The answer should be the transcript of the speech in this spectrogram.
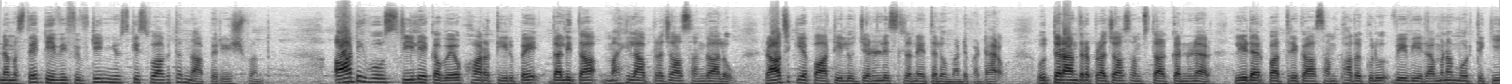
నమస్తే టీవీ ఫిఫ్టీన్ న్యూస్కి స్వాగతం. నా పేరు యశ్వంత్. ఆర్టీఓ శ్రీలేఖ వ్యవహార తీరుపై దళిత మహిళా ప్రజా సంఘాలు రాజకీయ పార్టీలు జర్నలిస్టుల నేతలు మండిపడ్డారు. ఉత్తరాంధ్ర ప్రజా సంస్థ కన్వీనర్ లీడర్ పత్రికా సంపాదకులు వివి రమణమూర్తికి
